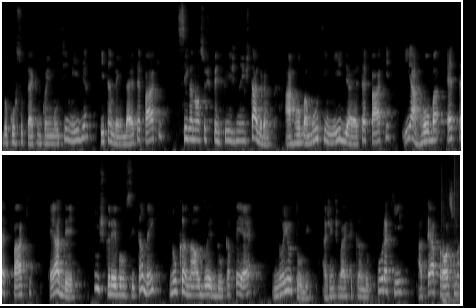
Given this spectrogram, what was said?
do curso técnico em multimídia e também da ETEPAC, siga nossos perfis no Instagram, arroba multimídiaetepac e arroba etepacEAD. Inscrevam-se também no canal do Educa PE no YouTube. A gente vai ficando por aqui. Até a próxima.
